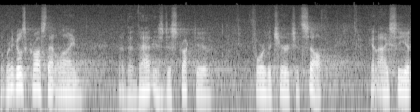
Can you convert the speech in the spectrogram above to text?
But when it goes across that line, Uh, then that is destructive for the church itself. And I see it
